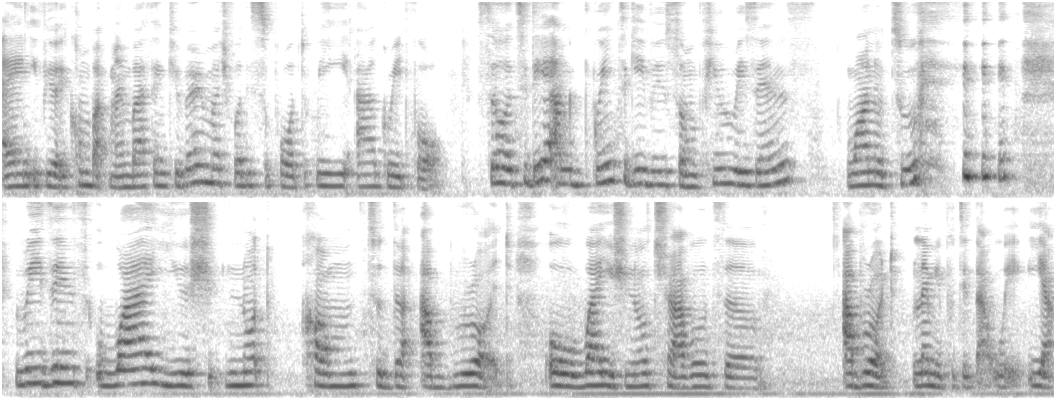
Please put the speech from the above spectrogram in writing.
And if you're a comeback member, thank you very much for the support. We are grateful. So today I'm going to give you some few reasons, one or two reasons why you should not come to the abroad or why you should not travel to abroad. Let me put it that way. Yeah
